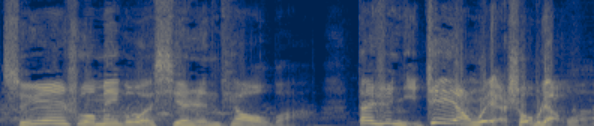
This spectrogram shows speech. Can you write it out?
虽然说没给我仙人跳吧，但是你这样我也受不了啊。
